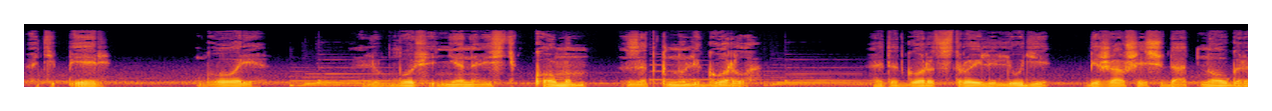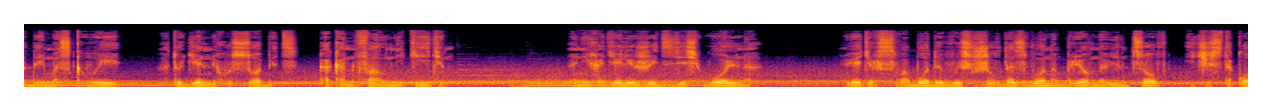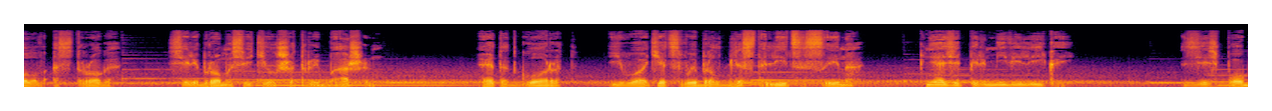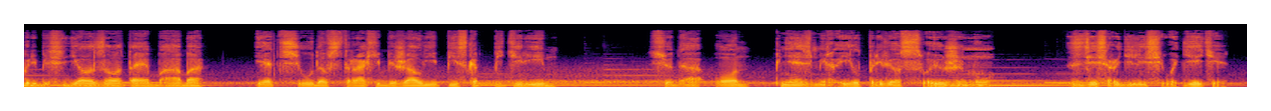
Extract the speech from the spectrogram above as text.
А теперь горе, любовь и ненависть комом заткнули горло. Этот город строили люди, бежавшие сюда от Новгорода и Москвы, от удельных усобиц, как Анфал Никитин. Они хотели жить здесь вольно – Ветер свободы высушил до звона бревна венцов и чистоколов острога. Серебром осветил шатры башен. Этот город его отец выбрал для столицы сына, князя Перми Великой. Здесь в погребе сидела золотая баба, и отсюда в страхе бежал епископ Петерим. Сюда он, князь Михаил, привез свою жену. Здесь родились его дети –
